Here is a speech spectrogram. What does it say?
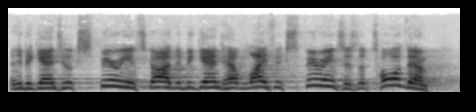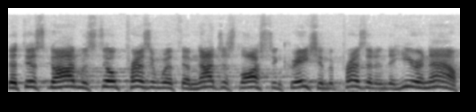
And they began to experience God. They began to have life experiences that told them that this God was still present with them, not just lost in creation, but present in the here and now.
